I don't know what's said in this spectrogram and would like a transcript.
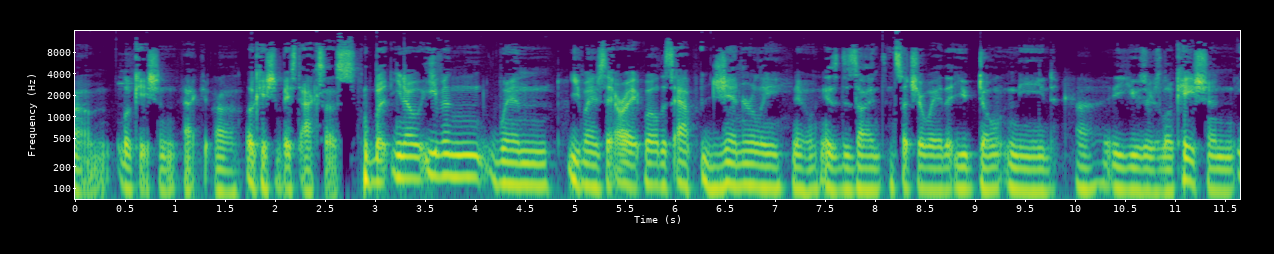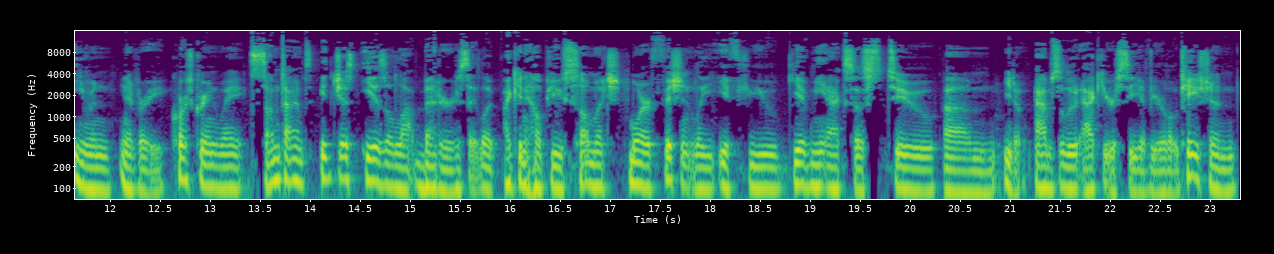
um, location uh, location based access. But you know, even when you might say, all right, well, this app generally, you know, is designed in such a way that you don't need uh, the user's location, even in a very coarse grained way. Sometimes it just is a lot better to say, look, I can help you so much more efficiently if you give me access to, um, you know, absolute accuracy of your location,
